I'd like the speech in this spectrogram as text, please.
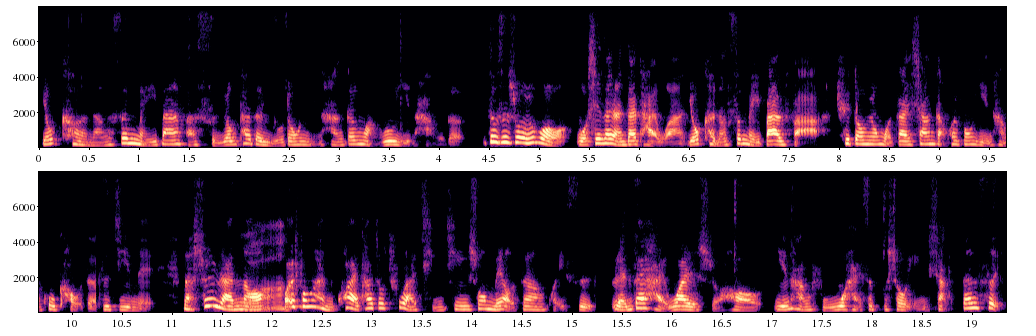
有可能是没办法使用他的流动银行跟网络银行的。就是说，如果我现在人在台湾，有可能是没办法去动用我在香港汇丰银行户口的资金呢。那虽然呢，汇丰很快他就出来澄清说没有这样回事，人在海外的时候，银行服务还是不受影响。但是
